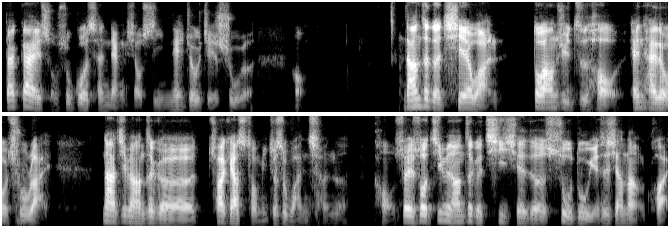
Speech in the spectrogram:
大概手术过程两个小时以内就结束了。好，当这个切完兜上去之后，end 还有出来，那基本上这个 tracheostomy 就是完成了。好，所以说基本上这个气切的速度也是相当的快，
